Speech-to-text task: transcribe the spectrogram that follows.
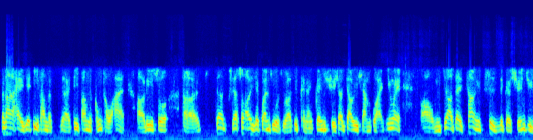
那当然还有一些地方的呃地方的公投案啊，例如说呃，这主要受到一些关注，主要是可能跟学校教育相关，因为啊，我们知道在上一次这个选举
